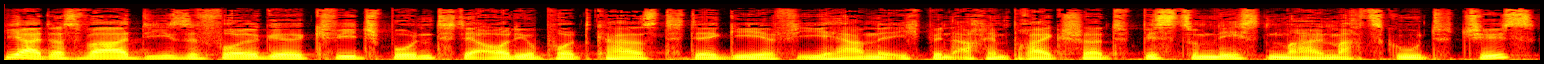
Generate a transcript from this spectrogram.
Ja, das war diese Folge Quietschbunt, der Audiopodcast der GFI Herne. Ich bin Achim Preikschat. Bis zum nächsten Mal. Macht's gut. Tschüss.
